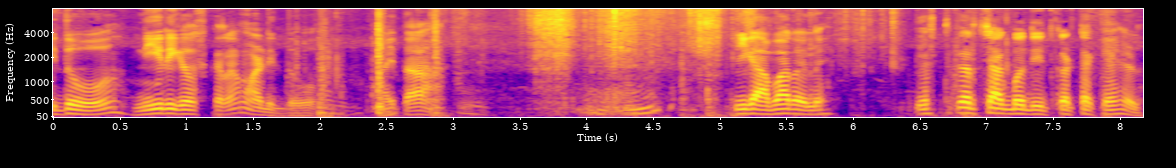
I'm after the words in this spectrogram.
ಇದು ನೀರಿಗೋಸ್ಕರ ಮಾಡಿದ್ದು. ಆಯಿತಾ? ಈಗ ಅಬಾರ ಇಲ್ಲಿ. ಎಷ್ಟು ಖರ್ಚಾಗ್ಬೋದು ಇದು ಕಟ್ಟಕ್ಕೆ ಹೇಳು.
